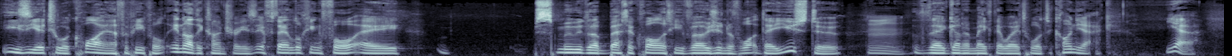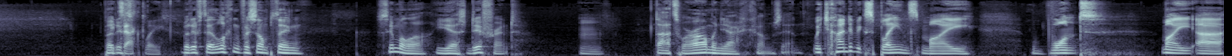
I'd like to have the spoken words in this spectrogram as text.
easier to acquire for people in other countries if they're looking for a smoother, better quality version of what they're used to, Mm. they're going to make their way towards a cognac. Yeah, But if, exactly. but if they're looking for something similar yes, different, Mm. that's where Armagnac comes in. which kind of explains my want my uh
